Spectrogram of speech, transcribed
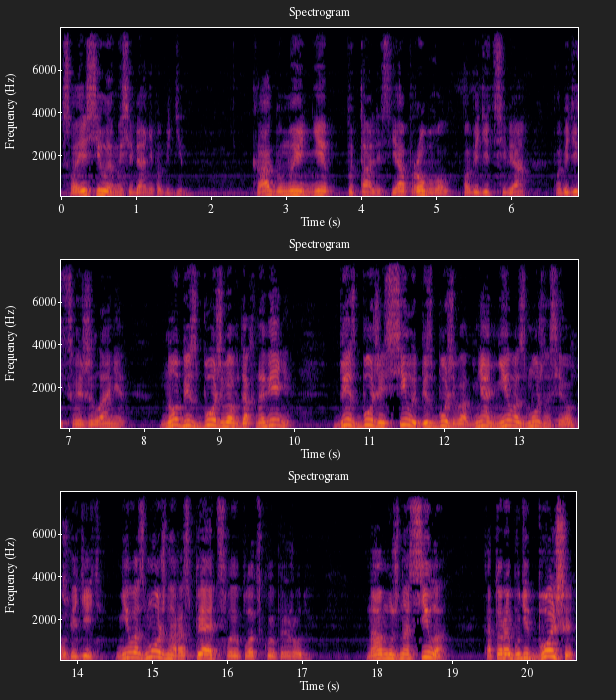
Своей силой мы себя не победим. Как бы мы ни пытались, я пробовал победить себя, победить свои желания, но без Божьего вдохновения, без Божьей силы, без Божьего огня невозможно себя победить. Невозможно распять свою плотскую природу. Нам нужна сила, которая будет больше,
